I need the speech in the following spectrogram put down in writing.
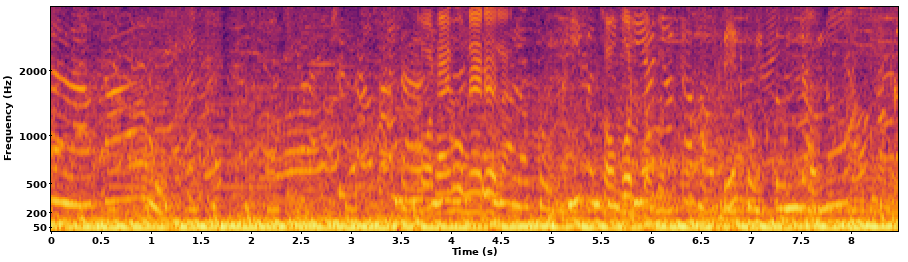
ฒนาลาวเต้าขอถ่ายรูปแน่เด้อล่ะเรากลุ่มพี่บัญสองคนเชียสองคนยอดเราหอบเบ๊กงซุมเดาเนาะก็อยู่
